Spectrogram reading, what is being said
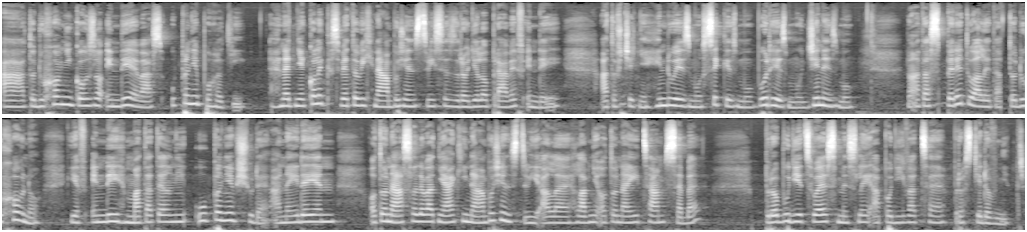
a to duchovní kouzlo Indie vás úplně pohltí. Hned několik světových náboženství se zrodilo právě v Indii, a to včetně hinduismu, sikismu, buddhismu, džinismu. No a ta spiritualita, to duchovno, je v Indii hmatatelný úplně všude a nejde jen o to následovat nějaký náboženství, ale hlavně o to najít sám sebe, probudit svoje smysly a podívat se prostě dovnitř.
